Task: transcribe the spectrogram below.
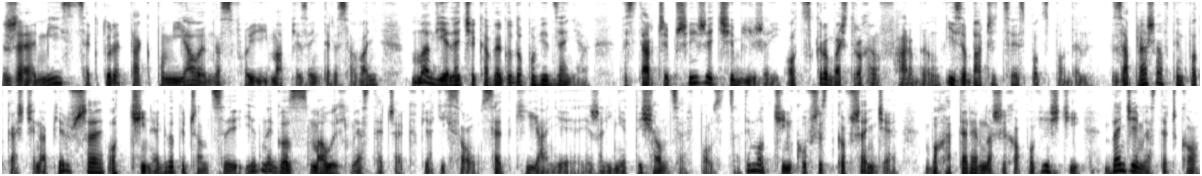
że miejsce, które tak pomijałem na swojej mapie zainteresowań, ma wiele ciekawego do powiedzenia. Wystarczy przyjrzeć się bliżej, odskrobać trochę farbę i zobaczyć, co jest pod spodem. Zapraszam w tym podcaście na pierwszy odcinek dotyczący jednego z małych miasteczek, jakich są setki, a nie, jeżeli nie tysiące w Polsce. W tym odcinku Wszystko Wszędzie bohaterem naszych opowieści będzie miasteczko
